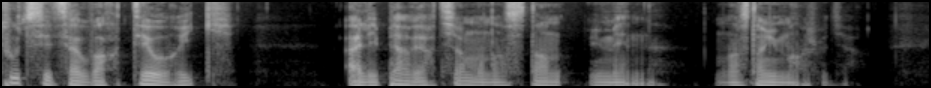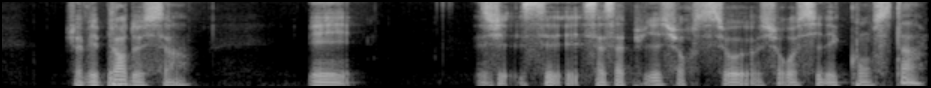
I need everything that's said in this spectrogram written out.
tous ces savoirs théoriques allaient pervertir mon instinct humain, mon instinct humain, je veux dire. J'avais peur de ça. Et ça s'appuyait sur, sur, aussi des constats.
